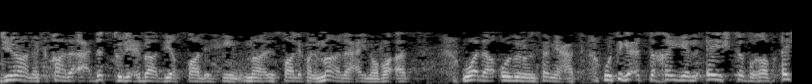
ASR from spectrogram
جنانك قال أعددت لعبادي الصالحين ما الصالحون ما لا عين رأت ولا أذن سمعت. وتقعد تخيل إيش تبغى إيش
